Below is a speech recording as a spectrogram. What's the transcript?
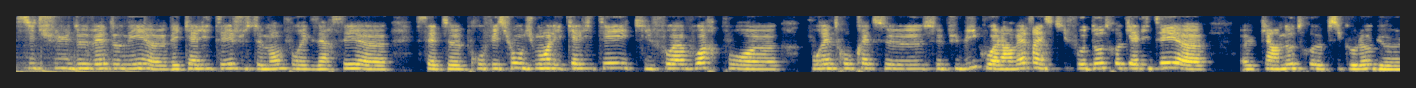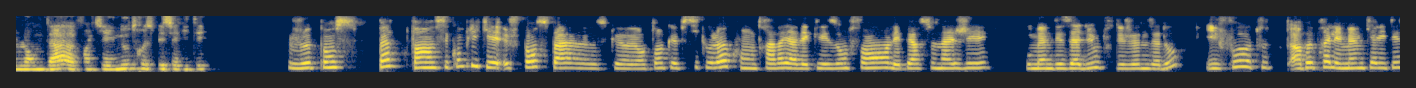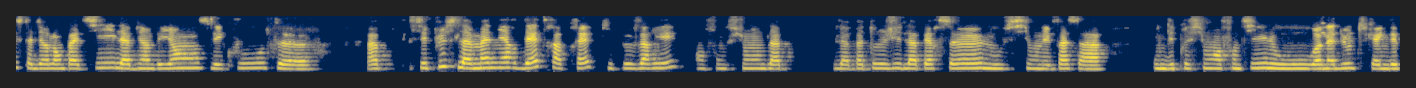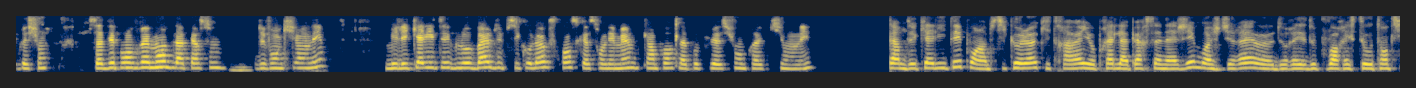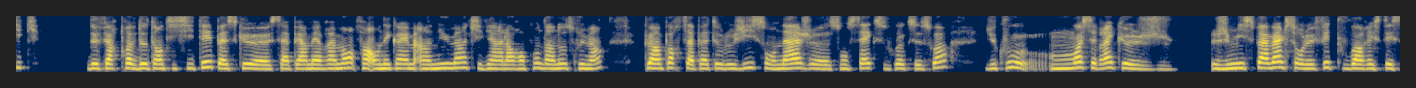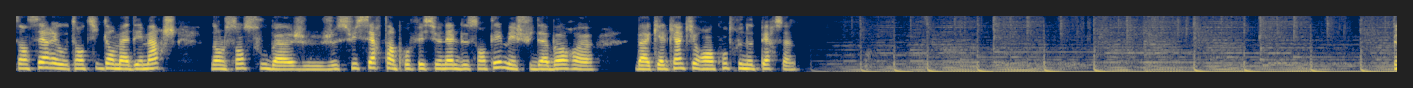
Si tu devais donner euh, des qualités justement pour exercer euh, cette profession, ou du moins les qualités qu'il faut avoir pour, euh, pour être auprès de ce, ce public, ou à l'inverse, est-ce qu'il faut d'autres qualités qu'un autre psychologue lambda, enfin qui a une autre spécialité? Je pense Enfin, c'est compliqué. Je pense pas, parce qu'en tant que psychologue, on travaille avec les enfants, les personnes âgées ou même des adultes ou des jeunes ados. Il faut tout, à peu près les mêmes qualités, c'est-à-dire l'empathie, la bienveillance, l'écoute. Euh, c'est plus la manière d'être après qui peut varier en fonction de la, de la, pathologie de la personne ou si on est face à une dépression infantile ou un adulte qui a une dépression. Ça dépend vraiment de la personne devant qui on est. Mais les qualités globales du psychologue, je pense qu'elles sont les mêmes, qu'importe la population auprès de qui on est. En termes de qualité, pour un psychologue qui travaille auprès de la personne âgée, moi, je dirais euh, de, pouvoir rester authentique, de faire preuve d'authenticité parce que euh, ça permet vraiment, enfin, on est quand même un humain qui vient à la rencontre d'un autre humain, peu importe sa pathologie, son âge, euh, son sexe ou quoi que ce soit. Du coup, moi, c'est vrai que je, mise pas mal sur le fait de pouvoir rester sincère et authentique dans ma démarche, dans le sens où bah, je, suis certes un professionnel de santé, mais je suis d'abord bah, quelqu'un qui rencontre une autre personne.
